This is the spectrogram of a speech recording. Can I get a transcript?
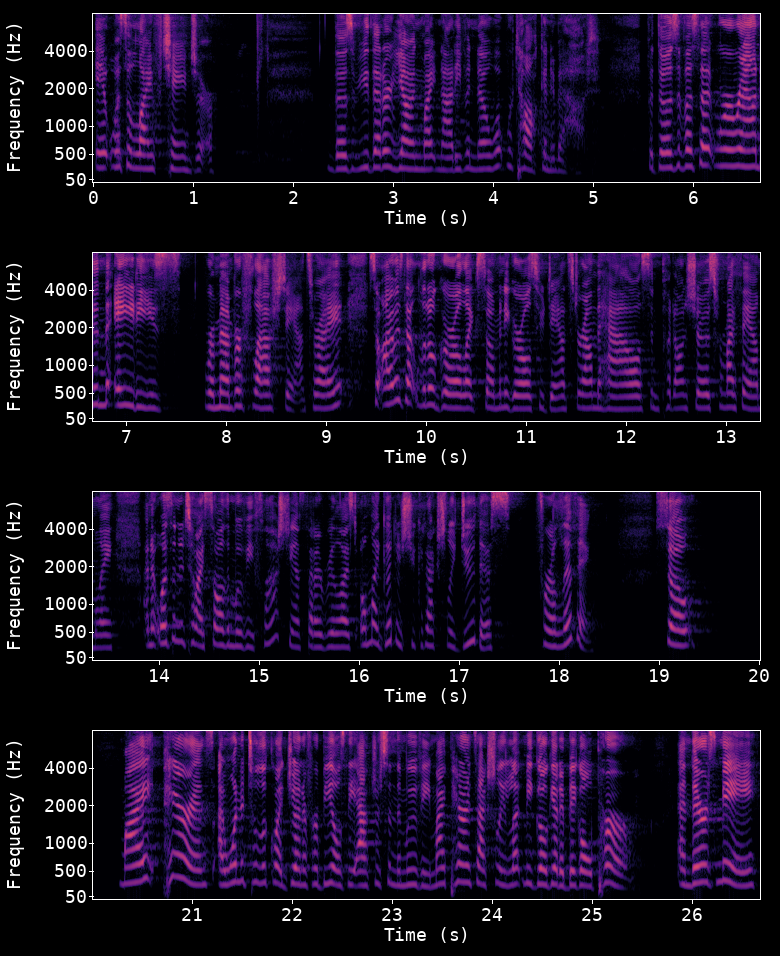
it was a life changer. Those of you that are young might not even know what we're talking about. But those of us that were around in the 80s remember Flashdance, right? So I was that little girl, like so many girls, who danced around the house and put on shows for my family. And it wasn't until I saw the movie Flashdance that I realized, oh my goodness, you could actually do this for a living. So my parents, I wanted to look like Jennifer Beals, the actress in the movie. My parents actually let me go get a big old perm. And there's me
